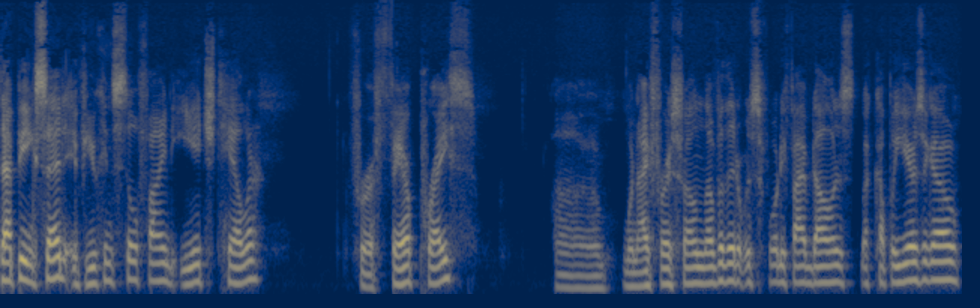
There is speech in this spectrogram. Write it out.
That being said, if you can still find E.H. Taylor for a fair price, uh, when I first fell in love with it, it was $45 a couple years ago.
